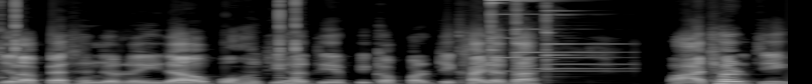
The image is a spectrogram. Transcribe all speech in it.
જેટલા પેસેન્જરને ઈજાઓ પહોંચી હતી, એ પિકઅપ પલટી ખાઈ જતા. પાછળથી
